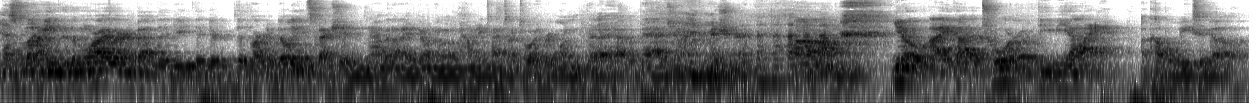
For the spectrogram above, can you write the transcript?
has I money. mean, the more I learn about the, the, the Department of Building Inspection, now that I don't know how many times I've told everyone that I have a badge and I'm a commissioner, um, you know, I got a tour of DBI a couple weeks ago.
